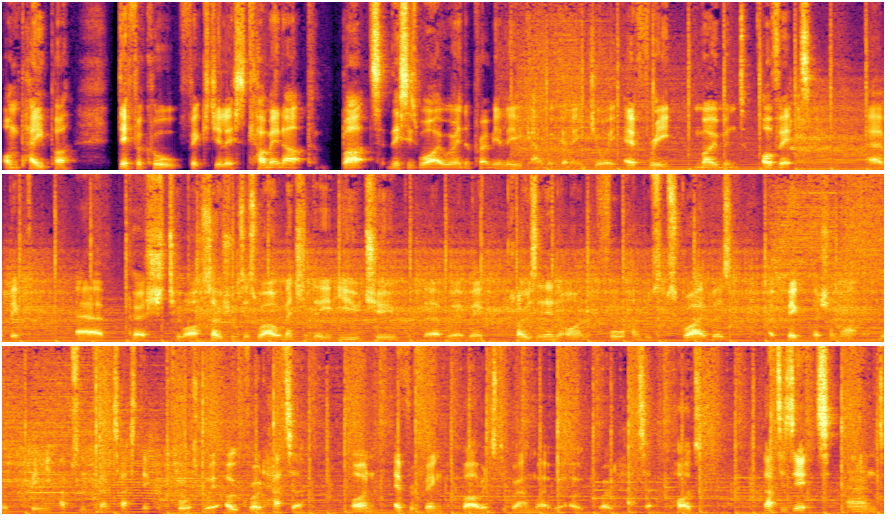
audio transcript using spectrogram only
on paper difficult fixture list coming up, but this is why we're in the Premier League and we're going to enjoy every moment of it. Uh, big uh, push to our socials as well. We mentioned the YouTube that we're, we're, closing in on 400 subscribers. A big push on that would be absolutely fantastic. Of course, we're Oak Road Hatter on everything bar Instagram, where we're Oak Road Hatter Pod. That is it, and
